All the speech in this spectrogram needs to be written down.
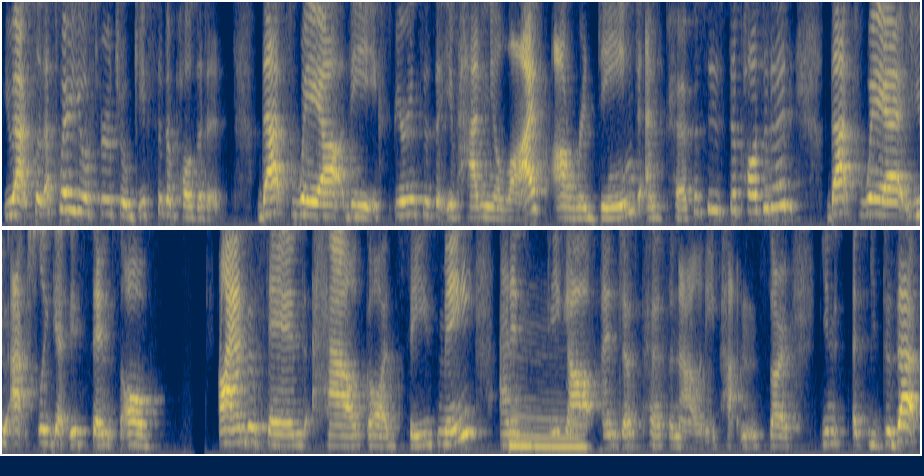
you actually that's where your spiritual gifts are deposited. That's where the experiences that you've had in your life are redeemed and purpose is deposited. That's where you actually get this sense of I understand how God sees me, and it's mm. bigger than just personality patterns. So, you, does that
